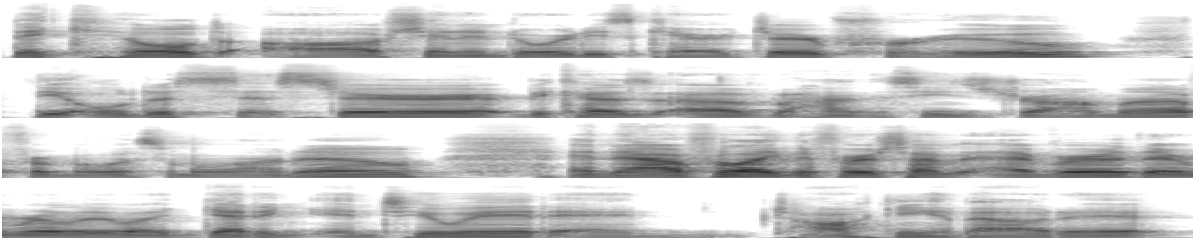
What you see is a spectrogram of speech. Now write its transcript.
they killed off Shannen Doherty's character Prue the oldest sister because of behind the scenes drama from Melissa Milano. And now for like the first time ever, they're really like getting into it and talking about it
